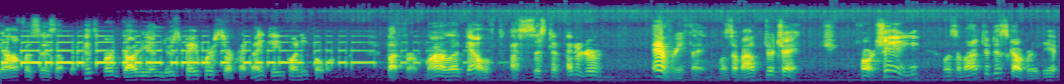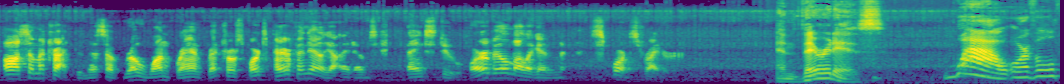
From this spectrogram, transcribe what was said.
the offices of the Pittsburgh Guardian newspaper circa 1924. But for Marla Delft, assistant editor, everything was about to change. For she was about to discover the awesome attractiveness of Row 1 brand retro sports paraphernalia items thanks to Orville Mulligan, sports writer. And there it is. Wow, Orville,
